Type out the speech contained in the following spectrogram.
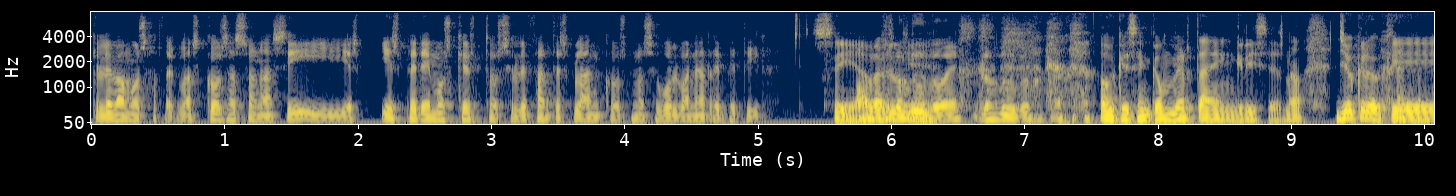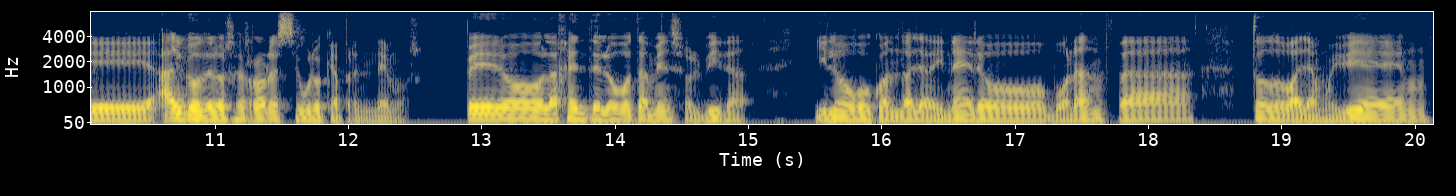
¿qué le vamos a hacer? Las cosas son así y, esperemos que estos elefantes blancos no se vuelvan a repetir. Sí, a ver. Lo dudo, ¿eh? Lo dudo. o que se conviertan en grises, ¿no? Yo creo que algo de los errores seguro que aprendemos. Pero la gente luego también se olvida. Y luego cuando haya dinero, bonanza, todo vaya muy bien,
